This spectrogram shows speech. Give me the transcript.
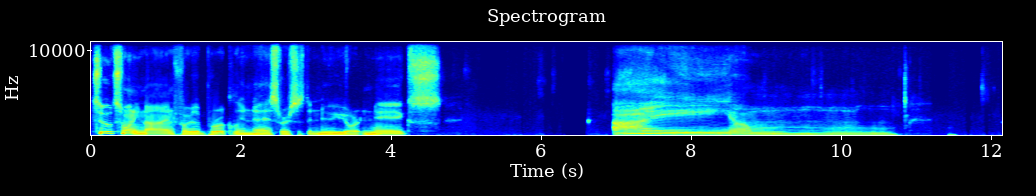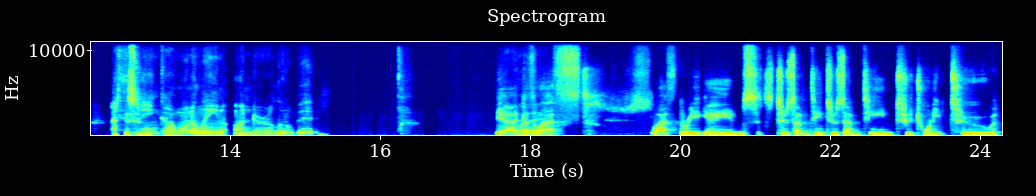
229 for the Brooklyn Nets versus the New York Knicks. I um I this think is, I want to lean under a little bit. Yeah, because the last last three games, it's 217, 217, 222,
